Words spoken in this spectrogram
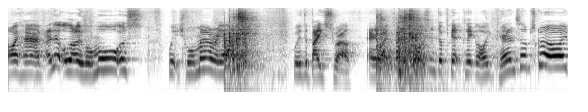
I have a little oval mortise which will marry up with the base rail. Anyway, thanks for watching, don't forget to click like and subscribe.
